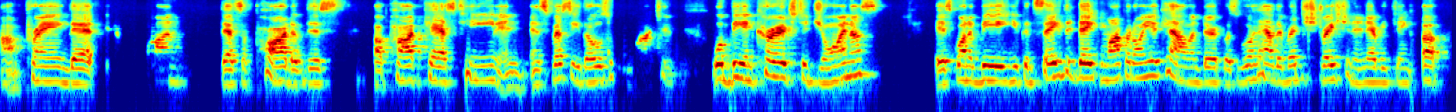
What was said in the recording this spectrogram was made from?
I'm praying that everyone that's a part of this podcast team, and, and especially those who are watching, will be encouraged to join us. It's going to be, you can save the date, mark it on your calendar, because we'll have the registration and everything up,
